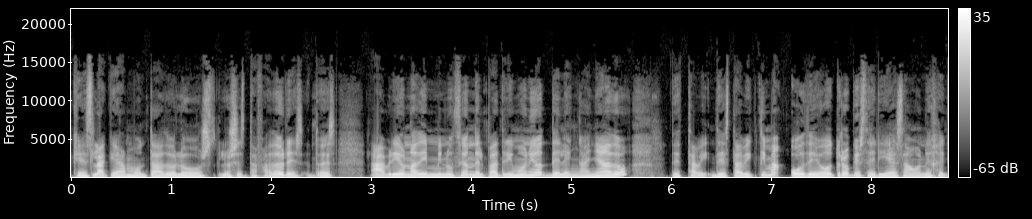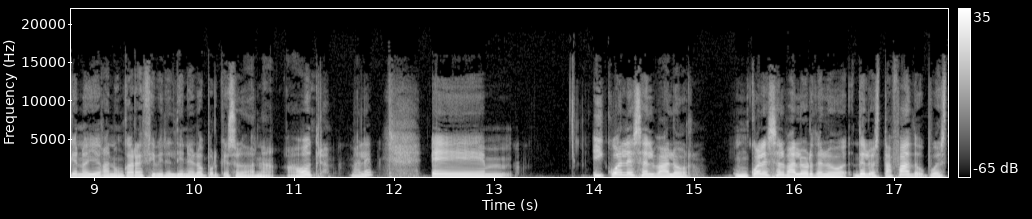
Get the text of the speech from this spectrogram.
que es la que han montado los, los estafadores. Entonces, habría una disminución del patrimonio del engañado de esta, de esta, víctima o de otro que sería esa ONG que no llega nunca a recibir el dinero porque se lo dan a, otra. ¿Vale? Eh, ¿Y cuál es el valor? ¿Cuál es el valor de lo, estafado? Pues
